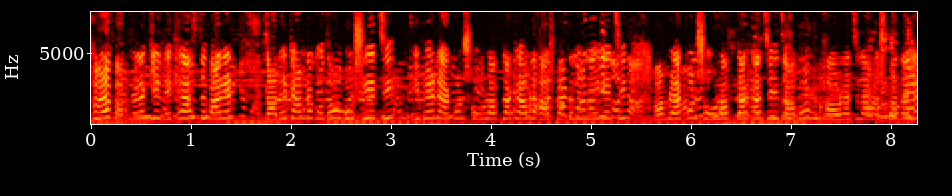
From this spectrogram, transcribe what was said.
খারাপ আপনারা গিয়ে দেখে আসতে পারেন? তাদেরকে আমরা বসিয়েছি। ইভেন এখন সৌরভ দাকে আমরা হাসপাতালে নিয়ে গেছি। আমরা এখন সৌরভ দার কাছেই যাব হাওড়া জেলা হাসপাতালে।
